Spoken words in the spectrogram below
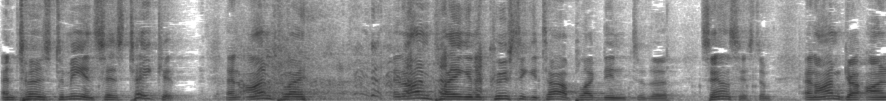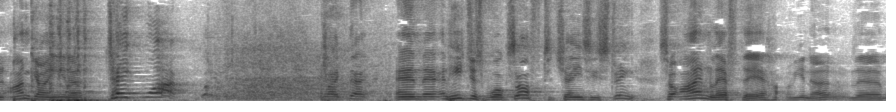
and turns to me and says, "Take it." And I'm playing, and I'm playing an acoustic guitar plugged into the sound system, and I'm, go- I'm, I'm going, you know, take what? Like that. And, uh, and he just walks off to change his string. So I'm left there, you know, the,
